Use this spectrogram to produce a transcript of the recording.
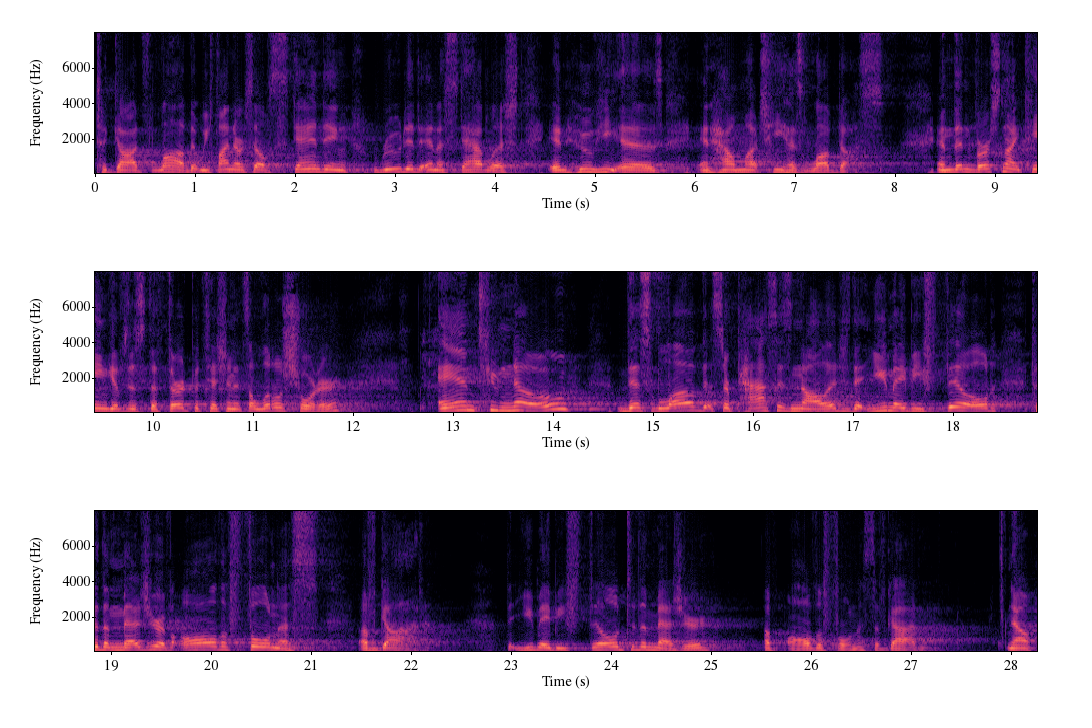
to God's love, that we find ourselves standing rooted and established in who He is and how much He has loved us. And then verse 19 gives us the third petition. It's a little shorter. And to know this love that surpasses knowledge, that you may be filled to the measure of all the fullness of God. That you may be filled to the measure of all the fullness of God. Now,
